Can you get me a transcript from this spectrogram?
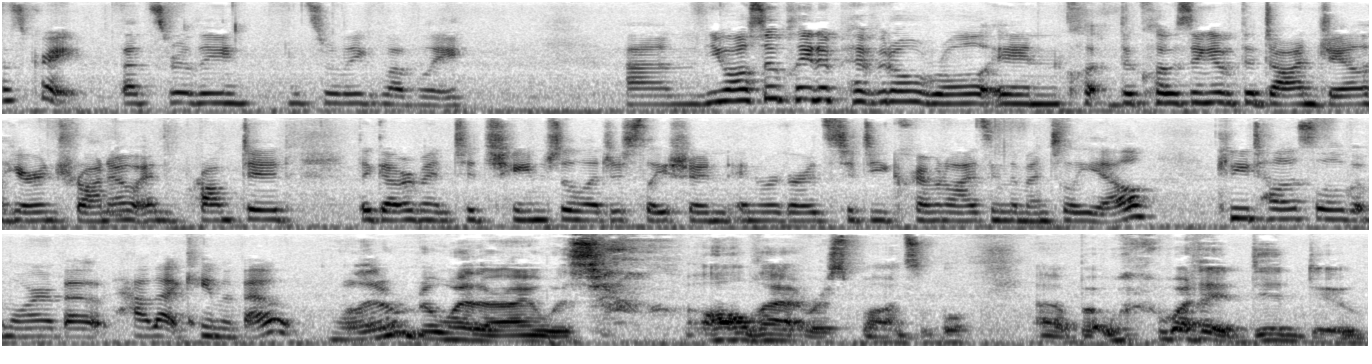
That's great. That's really that's really lovely. Um, you also played a pivotal role in cl- the closing of the Don Jail here in Toronto and prompted the government to change the legislation in regards to decriminalizing the mentally ill. Can you tell us a little bit more about how that came about? Well, I don't know whether I was all that responsible. Uh, but what I did do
